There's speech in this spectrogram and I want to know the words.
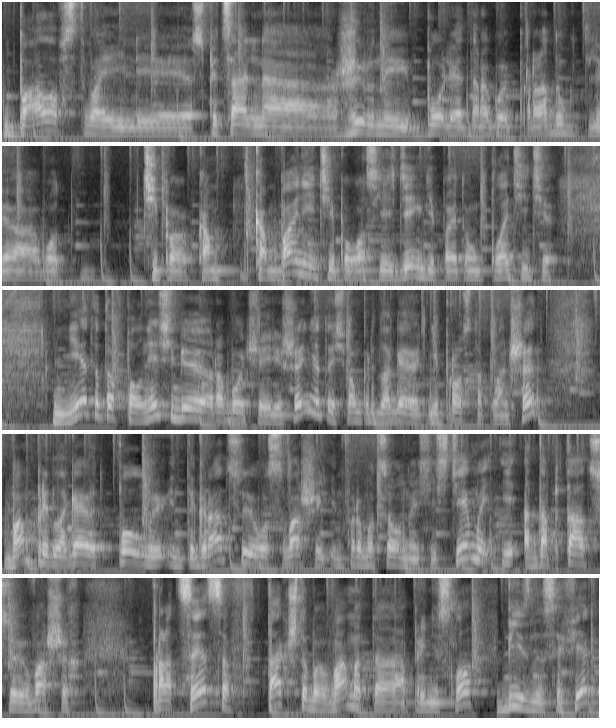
баловство или специально жирный, более дорогой продукт для вот типа ком- компании, типа у вас есть деньги, поэтому платите. Нет, это вполне себе рабочее решение, то есть вам предлагают не просто планшет, вам предлагают полную интеграцию его с вашей информационной системой и адаптацию ваших процессов так, чтобы вам это принесло бизнес-эффект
